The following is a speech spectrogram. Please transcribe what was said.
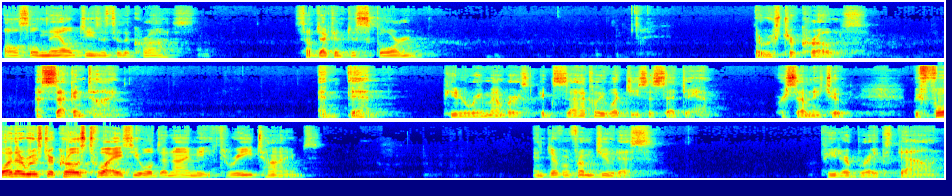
also nailed Jesus to the cross, subject him to scorn? The rooster crows a second time. And then Peter remembers exactly what Jesus said to him. Verse 72 Before the rooster crows twice, you will deny me three times. And different from Judas, Peter breaks down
